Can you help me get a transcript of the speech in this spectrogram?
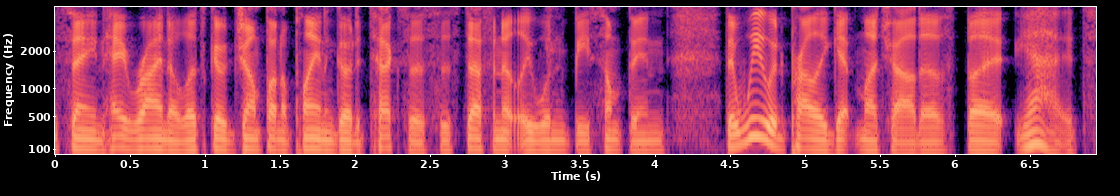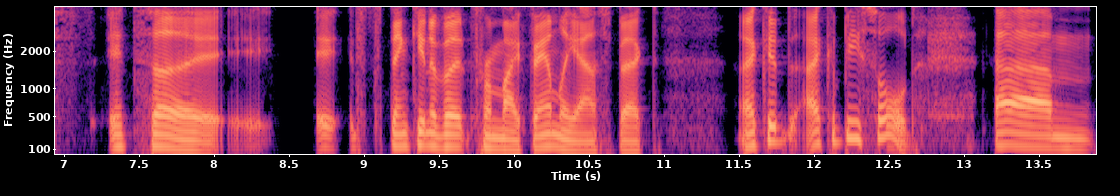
saying hey Ryno let's go jump on a plane and go to texas this definitely wouldn't be something that we would probably get much out of but yeah it's it's uh it's thinking of it from my family aspect i could i could be sold Um,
